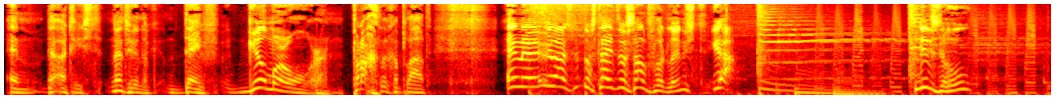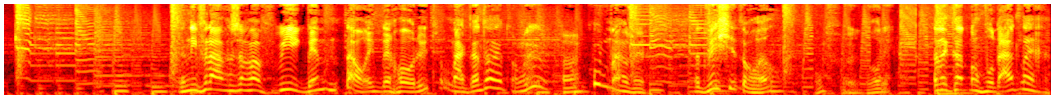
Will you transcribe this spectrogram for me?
En de artiest natuurlijk Dave Gilmore. Prachtige plaat. En u luistert nog steeds naar Zandvoort Lunch. Ja. Dit is de hoe. En die vragen zich af wie ik ben. Nou, ik ben gewoon Ruud. Maakt dat uit. Kom nou zeg. Dat wist je toch wel? Of, sorry. Dat ik dat nog moet uitleggen.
